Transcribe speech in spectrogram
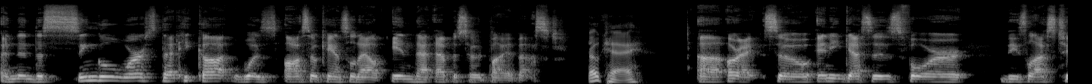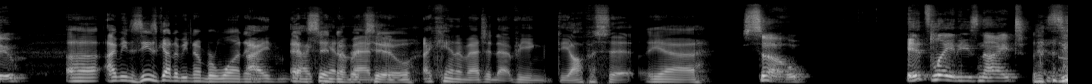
And then the single worst that he got was also canceled out in that episode by a best. okay. Uh, all right, so any guesses for these last two? Uh, I mean, Z's got to be number one, and, I, and I Syd can't number imagine. two. I can't imagine that being the opposite. Yeah. So it's ladies' night. Z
